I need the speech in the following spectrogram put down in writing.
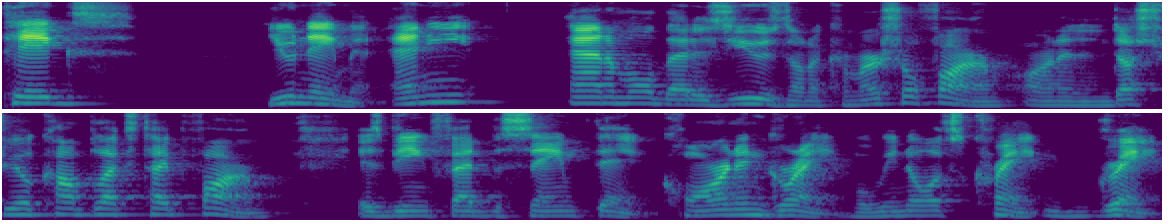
pigs, you name it. Any animal that is used on a commercial farm or on an industrial complex type farm is being fed the same thing corn and grain. Well, we know it's grain. grain.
